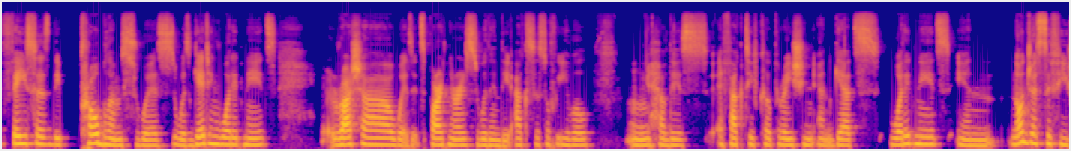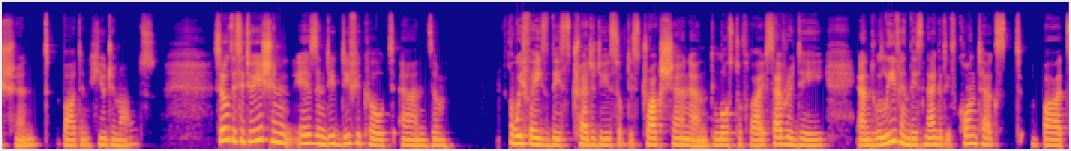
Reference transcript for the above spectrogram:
faces the problems with, with getting what it needs, Russia, with its partners within the axis of evil, Mm, have this effective cooperation and gets what it needs in not just sufficient but in huge amounts. So the situation is indeed difficult and um, we face these tragedies of destruction and loss of lives every day and we live in this negative context but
